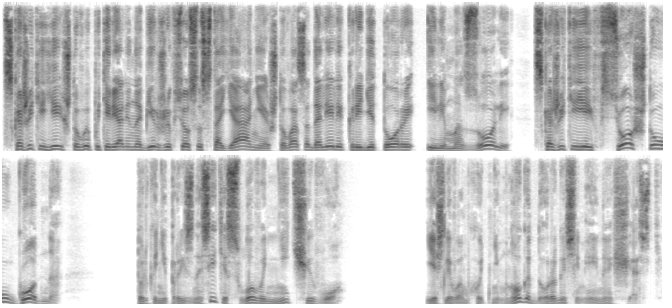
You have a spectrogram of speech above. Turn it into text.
Скажите ей, что вы потеряли на бирже все состояние, что вас одолели кредиторы или мозоли. Скажите ей все, что угодно. Только не произносите слово «ничего» если вам хоть немного дорого семейное счастье.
